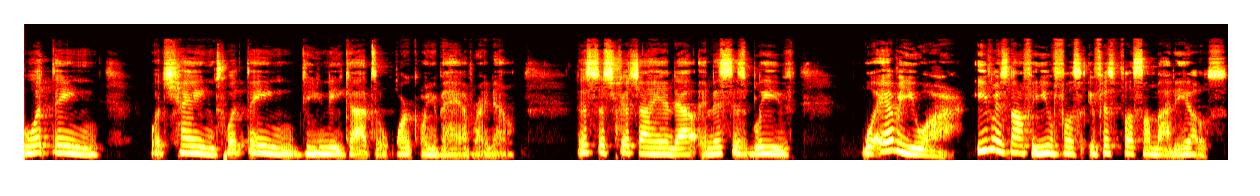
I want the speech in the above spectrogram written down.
What thing, what change, what thing do you need God to work on your behalf right now? Let's just stretch our hand out and let's just believe wherever you are, even if it's not for you, if it's for somebody else.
